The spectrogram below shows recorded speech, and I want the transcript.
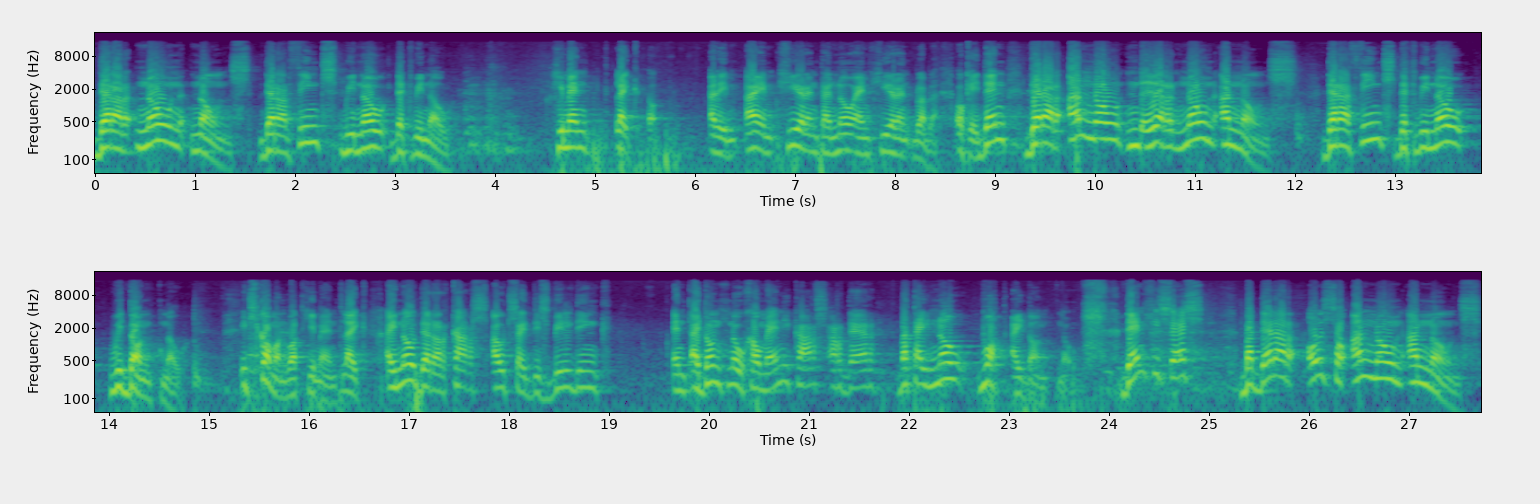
There are known knowns. There are things we know that we know. He meant like, I am here and I know I'm here and blah blah. Okay, then there are unknown, there are known unknowns. There are things that we know we don't know. It's common what he meant. Like, I know there are cars outside this building, and I don't know how many cars are there, but I know what I don't know. then he says, but there are also unknown unknowns.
